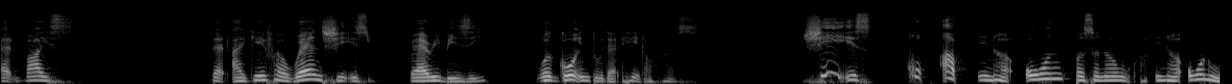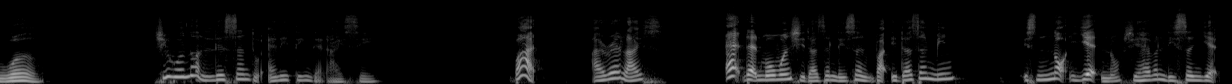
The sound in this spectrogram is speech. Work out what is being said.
advice that I gave her when she is very busy will go into that head of hers. She is cooped up in her own personal, in her own world. She will not listen to anything that I say. But I realize at that moment she doesn't listen, but it doesn't mean it's not yet, no, she haven't listened yet.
